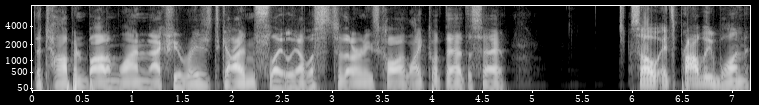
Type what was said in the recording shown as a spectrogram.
the top and bottom line and actually raised guidance slightly. I listened to the earnings call. I liked what they had to say. So it's probably one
